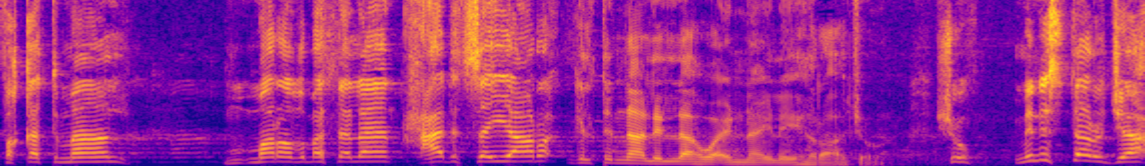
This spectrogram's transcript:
فقط مال مرض مثلا حادث سيارة قلت إنا لله وإنا إليه راجعون. شوف من استرجع؟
